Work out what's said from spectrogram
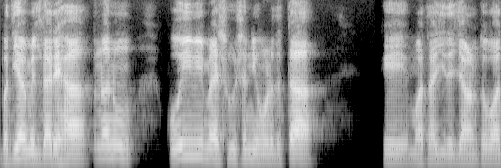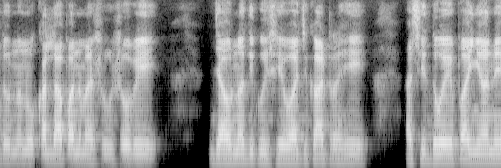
ਵਧੀਆ ਮਿਲਦਾ ਰਿਹਾ। ਉਹਨਾਂ ਨੂੰ ਕੋਈ ਵੀ ਮਹਿਸੂਸ ਨਹੀਂ ਹੋਣ ਦਿੱਤਾ ਕਿ ਮਾਤਾ ਜੀ ਦੇ ਜਾਣ ਤੋਂ ਬਾਅਦ ਉਹਨਾਂ ਨੂੰ ਇਕੱਲਾਪਨ ਮਹਿਸੂਸ ਹੋਵੇ ਜਾਂ ਉਹਨਾਂ ਦੀ ਕੋਈ ਸੇਵਾ 'ਚ ਘਟ ਰਹੇ। ਅਸੀਂ ਦੋਏ ਭਾਈਆਂ ਨੇ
